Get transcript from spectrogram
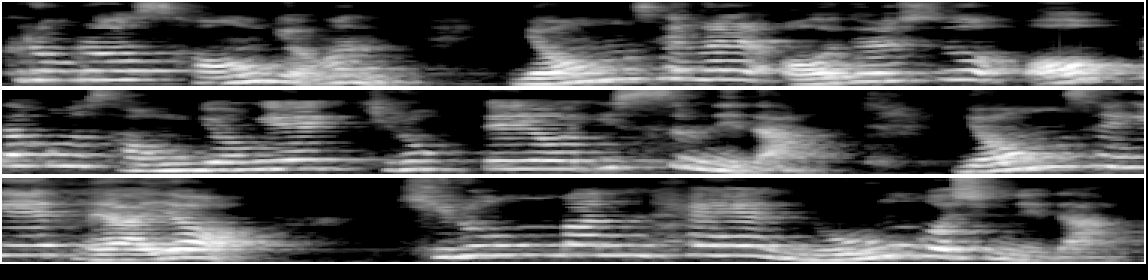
그러므로 성경은 영생을 얻을 수 없다고 성경에 기록되어 있습니다. 영생에 대하여 기록만 해 놓은 것입니다.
